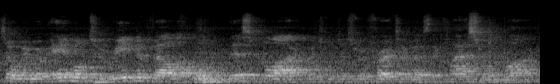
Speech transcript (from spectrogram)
So we were able to redevelop this block, which we'll just refer to as the classroom block,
